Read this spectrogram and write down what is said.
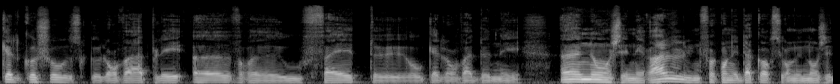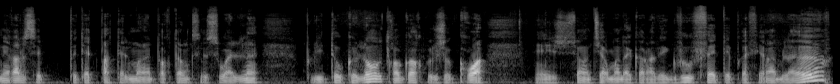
quelque chose que l'on va appeler œuvre ou fête, euh, auquel on va donner un nom général. Une fois qu'on est d'accord sur le nom général, c'est peut-être pas tellement important que ce soit l'un plutôt que l'autre, encore que je crois, et je suis entièrement d'accord avec vous, fête est préférable à œuvre.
